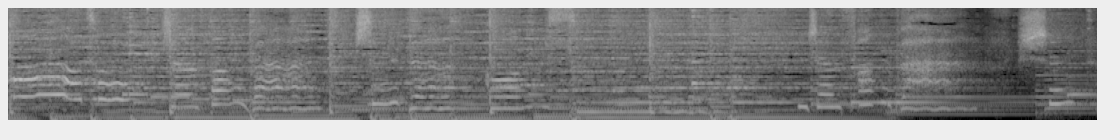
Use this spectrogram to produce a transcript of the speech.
花簇，绽放半世的光束，绽放半世的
